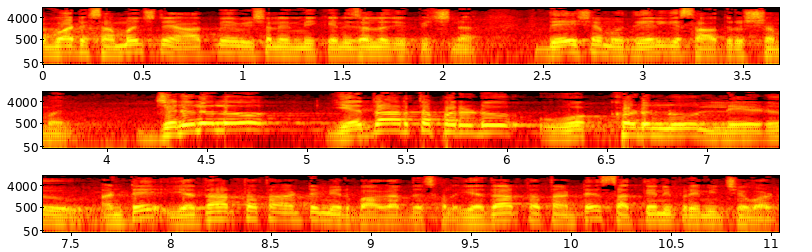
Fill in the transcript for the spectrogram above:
వాటికి సంబంధించిన ఆత్మీయ విషయాలు మీకు ఎన్నిసార్లు చూపించిన. దేశము దేనికి సాదృశ్యం అని. జనులలో యథార్థపరుడు ఒక్కడును లేడు. అంటే యథార్థత అంటే మీరు బాగా తెలుసుకోవాలి యథార్థత అంటే సత్యాన్ని ప్రేమించేవాడు.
